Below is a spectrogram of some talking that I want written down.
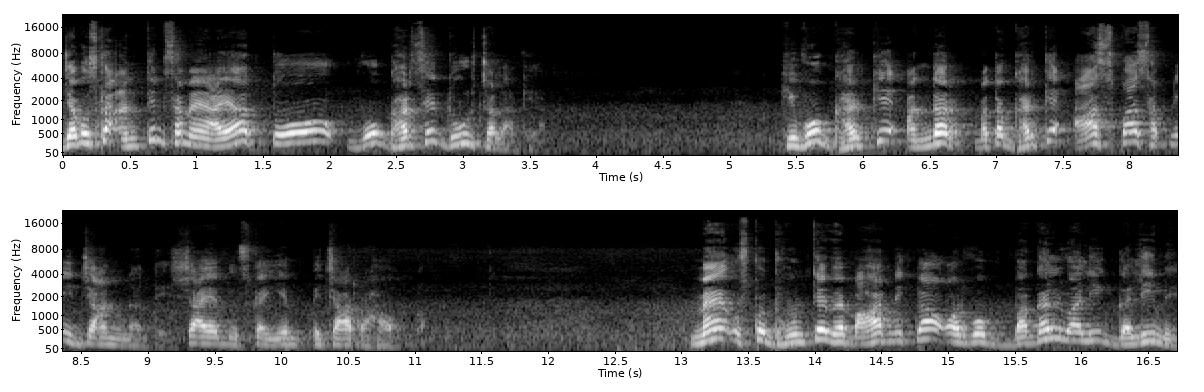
जब उसका अंतिम समय आया तो वो घर से दूर चला गया कि वो घर के अंदर मतलब घर के आसपास अपनी जान न दे। शायद उसका ये विचार रहा होगा। मैं उसको ढूंढते हुए बाहर निकला और वो बगल वाली गली में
